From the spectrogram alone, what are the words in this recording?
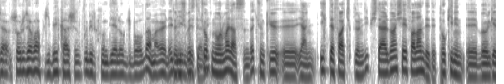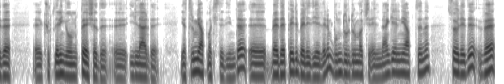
e, soru cevap gibi karşılıklı bir diyalog gibi oldu ama öyle değildi Dönüşmesi de tabii. çok normal aslında. Çünkü e, yani ilk defa açıklıyorum deyip işte Erdoğan şey falan dedi. TOKİ'nin bölgede Kürtlerin yoğunlukta yaşadığı illerde yatırım yapmak istediğinde e, BDP'li belediyelerin bunu durdurmak için elinden geleni yaptığını söyledi ve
